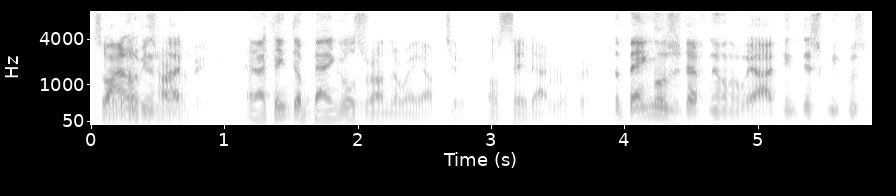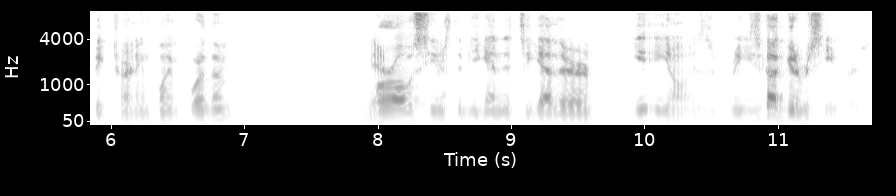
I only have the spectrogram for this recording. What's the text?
So So I don't think hard. And I think the Bengals are on their way up too. I'll say that real quick. The Bengals are definitely on the way. out. I think this week was a big turning point for them. Yeah. Burrow seems to be getting it together. You, you know, he's, he's got good receivers.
